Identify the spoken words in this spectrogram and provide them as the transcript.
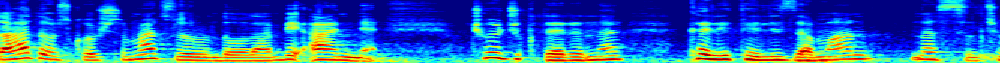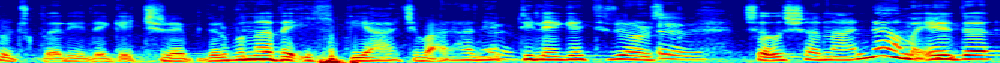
daha doğrusu koşturmak zorunda olan bir anne çocuklarını kaliteli zaman nasıl çocuklarıyla geçirebilir? Buna da ihtiyacı var. Hani hep Evet. dile getiriyoruz Evet. çalışan anne ama evde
